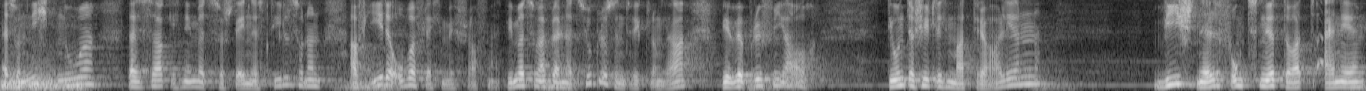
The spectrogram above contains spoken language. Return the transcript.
also nicht nur, dass ich sage, ich nehme jetzt so Stainless Steel, sondern auf jeder Oberflächenbeschaffenheit. Wie man zum Beispiel in der Zyklusentwicklung, ja, wir überprüfen ja auch die unterschiedlichen Materialien, wie schnell funktioniert dort eine,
